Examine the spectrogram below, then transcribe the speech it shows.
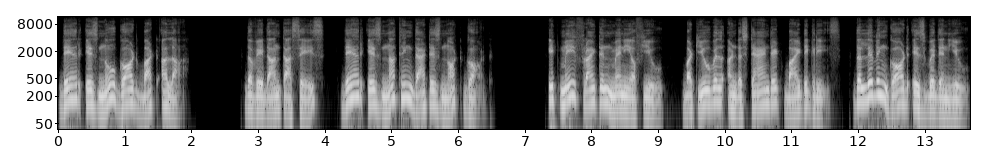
there is no God but Allah. The Vedanta says, there is nothing that is not God. It may frighten many of you, but you will understand it by degrees. The living God is within you,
